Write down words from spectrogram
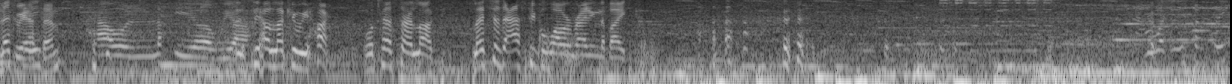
Let's we see ask them? how lucky uh, we are. Let's see how lucky we are. We'll test our luck. Let's just ask people while we're riding the bike. You want to eat something?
